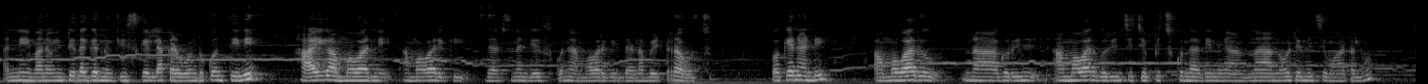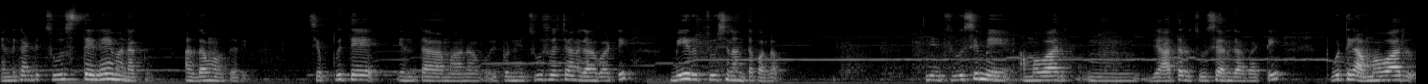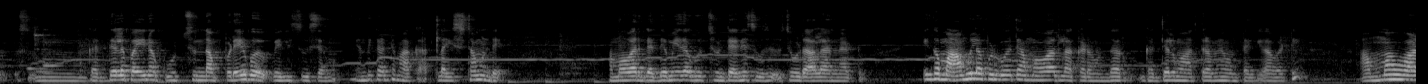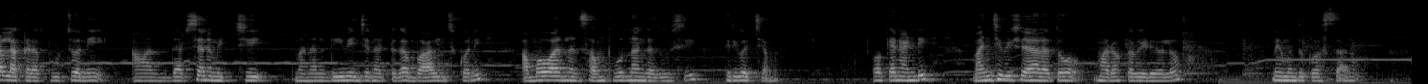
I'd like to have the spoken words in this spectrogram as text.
అన్నీ మనం ఇంటి దగ్గర నుంచి తీసుకెళ్ళి అక్కడ వండుకొని తిని హాయిగా అమ్మవారిని అమ్మవారికి దర్శనం చేసుకొని అమ్మవారికి దండం పెట్టి రావచ్చు. ఓకేనండి? అమ్మవారు నా గురించి అమ్మవారి గురించి చెప్పించుకున్నది నా నోటి నుంచి మాటలు. ఎందుకంటే చూస్తేనే మనకు అర్థమవుతుంది. చెప్పితే ఎంత మనకు ఇప్పుడు నేను చూసి వచ్చాను కాబట్టి మీరు చూసినంత ఫలం. నేను చూసి మీ అమ్మవారి జాతర చూశాను కాబట్టి పూర్తిగా అమ్మవారు గద్దెల పైన కూర్చున్నప్పుడే వెళ్ళి చూసాము ఎందుకంటే మాకు అట్లా ఇష్టం ఉండే. అమ్మవారి గద్దె మీద కూర్చుంటేనే చూ చూడాలన్నట్టు. ఇంకా మామూలు అప్పుడు పోతే అమ్మవార్లు అక్కడ ఉండరు. గద్దెలు మాత్రమే ఉంటాయి కాబట్టి అమ్మ వాళ్ళు అక్కడ కూర్చొని దర్శనమిచ్చి మనల్ని దీవించినట్టుగా భావించుకొని అమ్మవారిని సంపూర్ణంగా చూసి తిరిగి వచ్చాము ఓకేనండి? మంచి విషయాలతో మరొక వీడియోలో మీ ముందుకు వస్తాను.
